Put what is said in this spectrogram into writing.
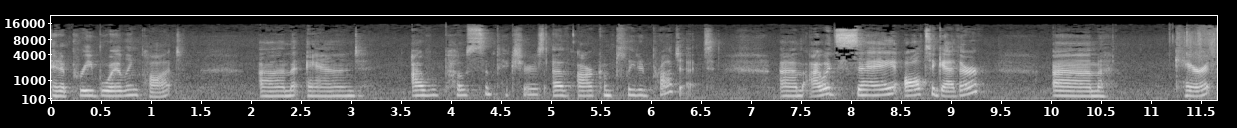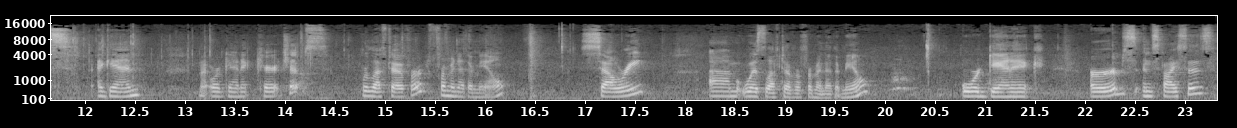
in a pre-boiling pot. Um, and I will post some pictures of our completed project. Um, I would say altogether, um, carrots, again, my organic carrot chips were left over from another meal. Celery um, was left over from another meal. Organic herbs and spices,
